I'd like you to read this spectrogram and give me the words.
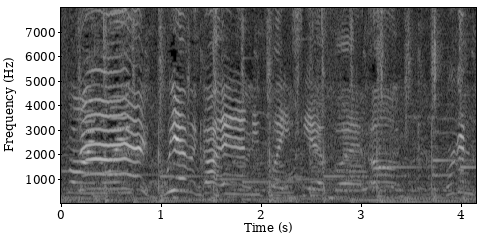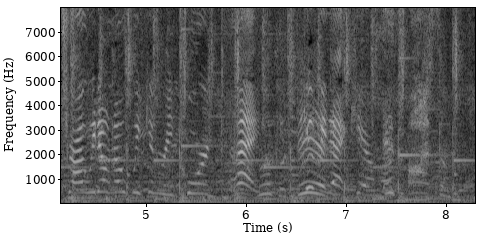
finally. We haven't gotten any place yet, but um, we're gonna try. We don't know if we can record. Hey, Look at give me this. that camera. It's awesome.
